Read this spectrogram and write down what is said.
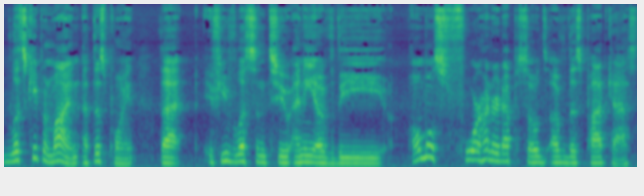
let's keep in mind at this point that if you've listened to any of the almost 400 episodes of this podcast,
